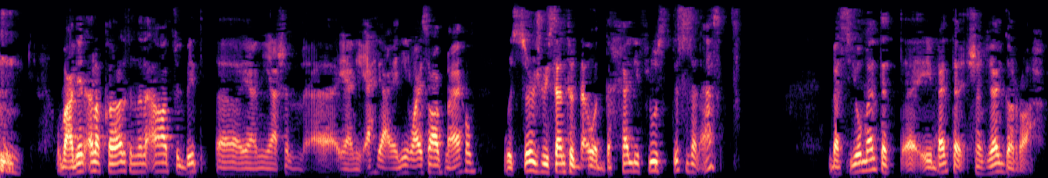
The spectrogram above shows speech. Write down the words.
وبعدين أنا قررت إن أنا أقعد في البيت آه يعني عشان آه يعني أهلي عيانين وعايز أقعد معاهم والسيرجري سنتر دوت دخل لي فلوس. This is an asset. بس يوم ما أنت يبقى أنت شغال جراح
